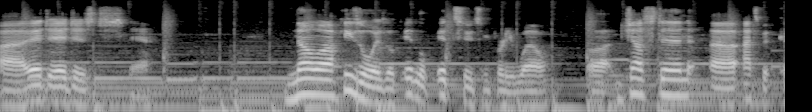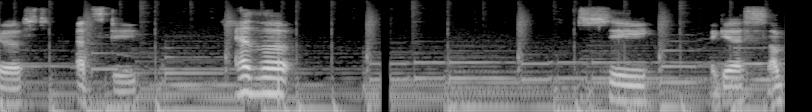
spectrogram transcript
Uh, it it just yeah. Noah, he's always look it look it suits him pretty well. Uh, Justin, uh, that's a bit cursed. That's D. Heather, C, I guess I'm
